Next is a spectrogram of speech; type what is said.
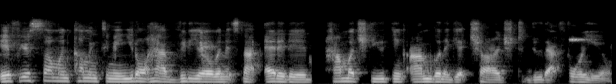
if you're someone coming to me and you don't have video and it's not edited, how much do you think I'm going to get charged to do that for you?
